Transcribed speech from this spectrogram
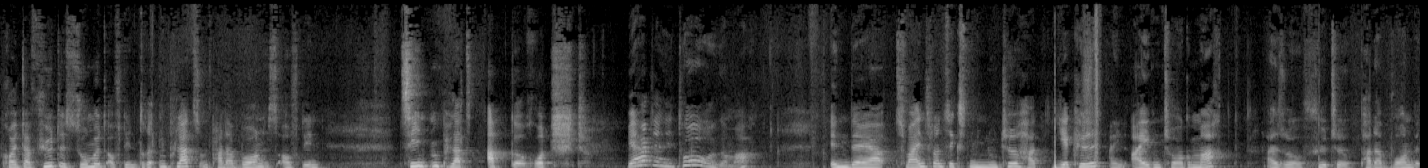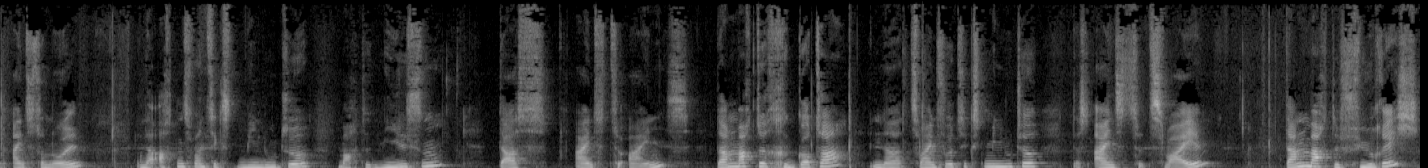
Kräuter Fürth ist somit auf den dritten Platz und Paderborn ist auf den zehnten Platz abgerutscht. Wer hat denn die Tore gemacht? In der 22. Minute hat Jeckel ein Eigentor gemacht, also führte Paderborn mit 1 zu 0. In der 28. Minute machte Nielsen das 1 zu 1. Dann machte Rigotta in der 42. Minute das 1 zu 2. Dann machte Fürich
